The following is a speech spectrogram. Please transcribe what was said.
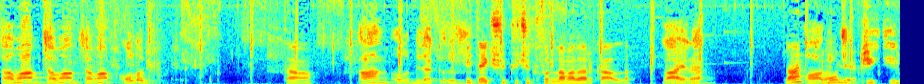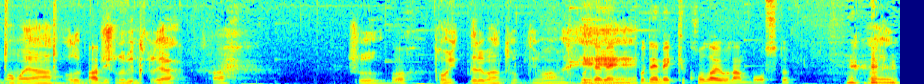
Tamam tamam tamam. Oğlum. Tamam. Lan oğlum bir dakika dur. Bir tek şu küçük fırlamalar kaldı. Vay be. Aynen. Lan Abi ne oluyor? çok iyi değil mi ama ya? Oğlum Abi- şunu bir kır ya. Ah. Şu Oh. pointleri ben toplayayım abi. Bu demek bu demek ki kolay olan boss'tu. Aynen.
